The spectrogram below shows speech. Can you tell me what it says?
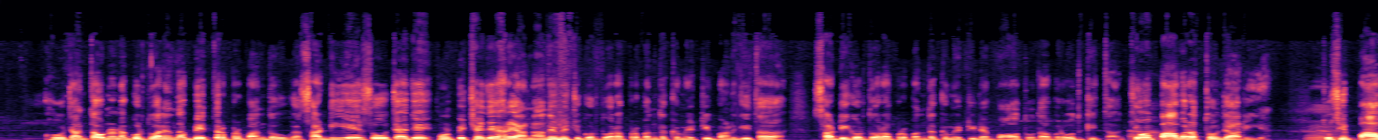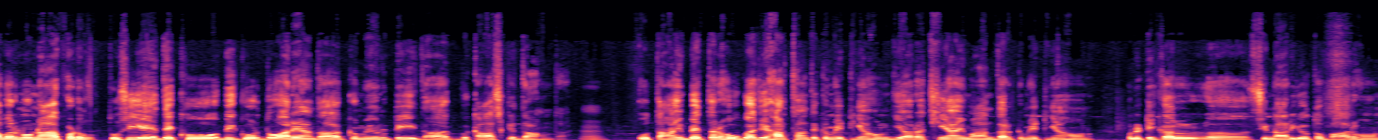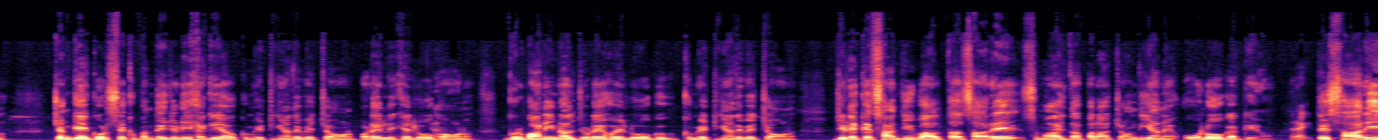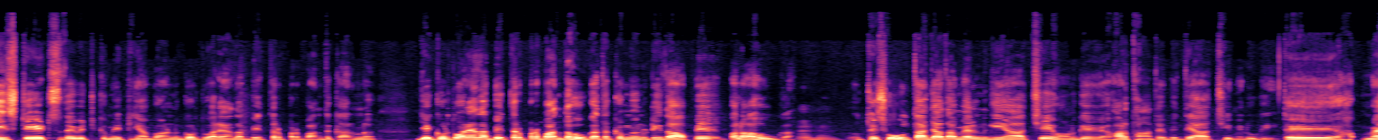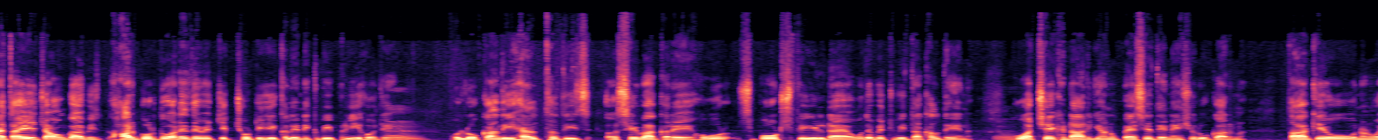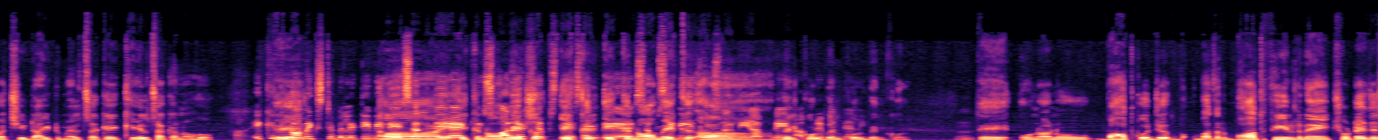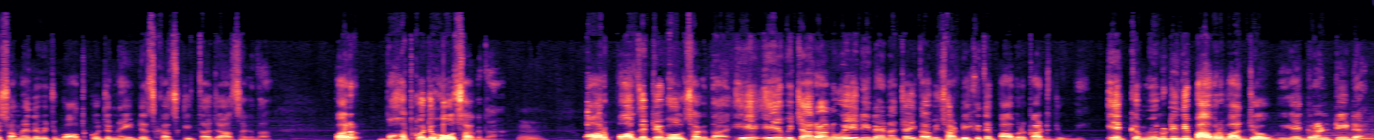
ਹੋ ਜਾਣ ਤਾਂ ਉਹਨਾਂ ਨਾਲ ਗੁਰਦੁਆਰਿਆਂ ਦਾ ਬਿਹਤਰ ਪ੍ਰਬੰਧ ਹੋਊਗਾ। ਸਾਡੀ ਇਹ ਸੋਚ ਹੈ ਜੇ ਹੁਣ ਪਿੱਛੇ ਜੇ ਹਰਿਆਣਾ ਦੇ ਵਿੱਚ ਗੁਰਦੁਆਰਾ ਪ੍ਰਬੰਧਕ ਕਮੇਟੀ ਬਣ ਗਈ ਤਾਂ ਸਾਡੀ ਗੁਰਦੁਆਰਾ ਪ੍ਰਬੰਧਕ ਕਮੇਟੀ ਨੇ ਬਹੁਤ ਉਹਦਾ ਵਿਰੋਧ ਕੀਤਾ। ਕਿਉਂ? ਪਾਵਰ ਹੱਥੋਂ ਜਾ ਰਹੀ ਹੈ। ਤੁਸੀਂ ਪਾਵਰ ਨੂੰ ਨਾ ਫੜੋ। ਤੁਸੀਂ ਇਹ ਦੇਖੋ ਵੀ ਗੁਰਦੁਆਰਿਆਂ ਦਾ ਕਮਿਊਨਿਟੀ ਦਾ ਵਿਕਾਸ ਕਿੱਦਾਂ ਹੁੰਦਾ। ਉਹ ਤਾਂ ਹੀ ਬਿਹਤਰ ਹੋਊਗਾ ਜੇ ਹਰ ਥਾਂ ਤੇ ਕਮੇਟੀਆਂ ਹੋਣਗੀਆਂ ਔਰ ਅੱਛੀਆਂ ਇਮਾਨਦਾਰ ਕਮੇਟੀਆਂ ਹੋਣ। ਪੋਲੀਟੀਕਲ ਸਿਨਾਰੀਓ ਤੋਂ ਬਾਹਰ ਹੋਣ। ਚੰਗੇ ਗੁਰਸਿੱਖ ਬੰਦੇ ਜਿਹੜੇ ਹੈਗੇ ਆ ਉਹ ਕਮੇਟੀਆਂ ਦੇ ਵਿੱਚ ਆਉਣ। ਪੜ੍ਹੇ ਲਿਖੇ ਲੋਕ ਆਉਣ। ਗੁਰਬਾਣੀ ਨਾਲ ਜੁੜੇ ਹੋਏ ਲੋਕ ਕਮੇਟੀਆਂ ਦੇ ਵਿੱਚ ਆਉਣ। ਜਿਹੜੇ ਕਿ ਸਾਂਝੀ ਵਾਲਤਾ ਸਾਰੇ ਸਮਾਜ ਦਾ ਭਲਾ ਚਾਹੁੰਦੀਆਂ ਨੇ ਉਹ ਲੋਕ ਅੱਗੇ ਰਾਈਟ ਤੇ ਸਾਰੀ ਸਟੇਟਸ ਦੇ ਵਿੱਚ ਕਮੇਟੀਆਂ ਬਣਨ ਗੁਰਦੁਆਰਿਆਂ ਦਾ ਬਿਹਤਰ ਪ੍ਰਬੰਧ ਕਰਨ। ਜੇ ਗੁਰਦੁਆਰਿਆਂ ਦਾ ਬਿਹਤਰ ਪ੍ਰਬੰਧ ਹੋਊਗਾ ਤਾਂ ਕਮਿਊਨਿਟੀ ਦਾ ਆਪੇ ਭਲਾ ਹੋਊਗਾ। ਉੱਥੇ ਸਹੂਲਤਾਂ ਜ਼ਿਆਦਾ ਮਿਲਣਗੀਆਂ ਅੱਛੇ ਹੋਣਗੇ ਹਰ ਥਾਂ ਤੇ ਵਿੱਦਿਆ ਅੱਛੀ ਮਿਲੂਗੀ। ਤੇ ਮੈਂ ਤਾਂ ਇਹ ਚਾਹੂੰਗਾ ਵੀ ਹਰ ਗੁਰਦੁਆਰੇ ਦੇ ਵਿੱਚ ਇੱਕ ਛੋਟੀ ਜਿਹੀ ਕਲੀਨਿਕ ਵੀ ਫ੍ਰੀ ਹੋ ਜੇ। ਉਹ ਲੋਕਾਂ ਦੀ ਹੈਲਥ ਦੀ ਸੇਵਾ ਕਰੇ ਹੋਰ ਸਪੋਰਟਸ ਫੀਲਡ ਹੈ ਉਹਦੇ ਵਿੱਚ ਵੀ ਦਖਲ ਦੇਣ। ਉਹ ਅੱਛੇ ਖਿਡਾਰੀਆਂ ਨੂੰ ਪੈਸੇ ਦੇਣੇ ਸ਼ੁਰੂ ਕਰਨ ਤਾਂ ਕਿ ਉਹ ਉਹਨਾਂ ਨੂੰ ਅੱਛੀ ਡਾਈਟ ਮਿਲ ਸਕੇ ਖੇਲ ਸਕਣ ਉਹ। ਇੱਕ ਇਕਨੋਮਿਕ ਸਟੈਬਿਲਿਟੀ ਵੀ ਦੇ ਸਕਦੇ ਹੈ ਕਿ ਇਕਨੋਮਿਕ ਹੈ ਇਕਨੋਮਿਕ ਹੋ ਬਿਲਕੁਲ ਬਿਲਕੁਲ। ਬਿਲਕੁਲ। ਤੇ ਉਹਨਾਂ ਨੂੰ ਬਹੁਤ ਕੁਝ ਬ- ਮਤਲਬ ਬਹੁਤ ਫੀਲਡ ਨੇ ਛੋਟੇ ਜਿਹੇ ਸਮੇਂ ਦੇ ਵਿੱਚ ਬਹੁਤ ਕੁਝ ਨਹੀਂ ਡਿਸਕਸ ਕੀਤਾ ਜਾ ਸਕਦਾ। ਪਰ ਬਹੁਤ ਕੁਝ ਹੋ ਸਕਦਾ। ਹੂੰ। ਔਰ ਪੋਜ਼ਿਟਿਵ ਹੋ ਸਕਦਾ। ਇਹ ਇਹ ਵਿਚਾਰਾਂ ਨੂੰ ਇਹ ਨਹੀਂ ਲੈਣਾ ਚਾਹੀਦਾ ਵੀ ਸਾਡੀ ਕਿਤੇ ਪਾਵਰ ਘਟ ਜਾਊਗੀ। ਇਹ ਕਮਿਊਨਿਟੀ ਦੀ ਪਾਵਰ ਵੱਧ ਜਾਊਗੀ। ਇਹ ਗਰੰਟੀਡ ਹੈ।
